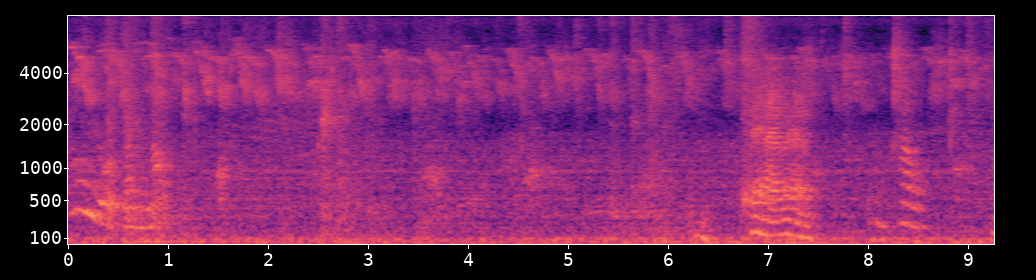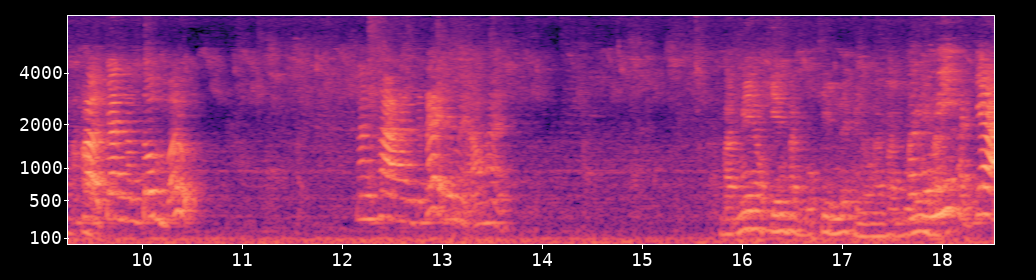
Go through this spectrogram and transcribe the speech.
ไม่ดูดกันเนาะใช่หายไหมครับข้าวข้าวจ้างน้ำต้มวะลูกนั่งทานก็ได้ได้ไหมเอาให้ บัดมีเอากินผัดบุกินได้พี่น้องนะบัดบุมันมีบ่มีผัดยา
